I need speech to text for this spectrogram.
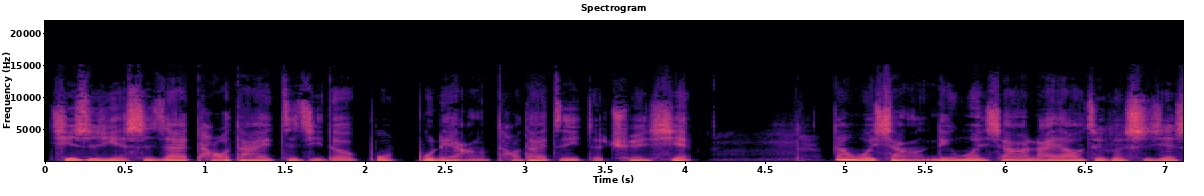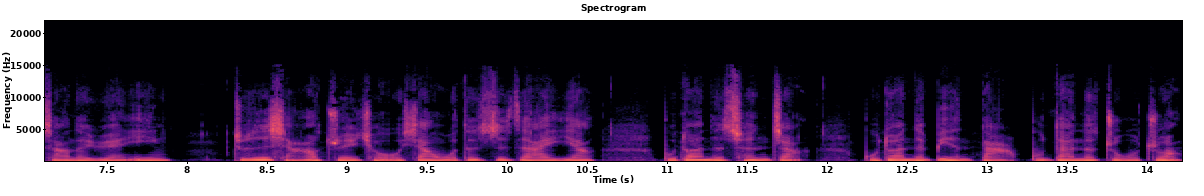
其实也是在淘汰自己的不不良，淘汰自己的缺陷。但我想，灵魂想要来到这个世界上的原因，就是想要追求像我的植栽一样，不断的成长，不断的变大，不断的茁壮。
